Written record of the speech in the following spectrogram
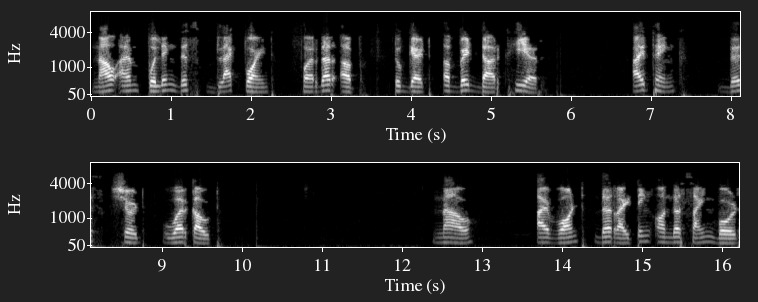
now I am pulling this black point further up to get a bit dark here. I think this should work out. Now I want the writing on the signboard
